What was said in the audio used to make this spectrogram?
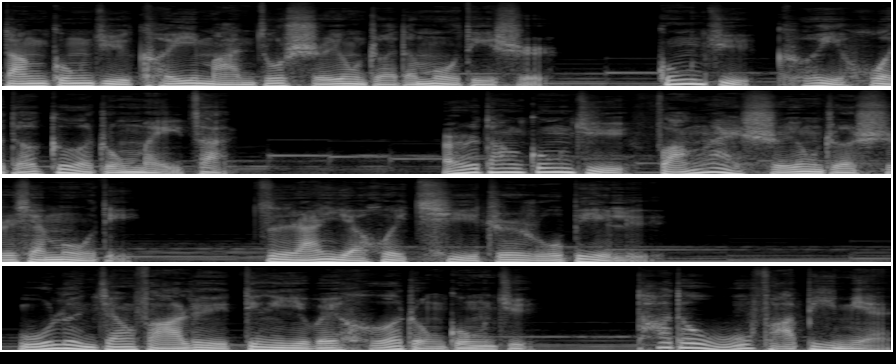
当工具可以满足使用者的目的时，工具可以获得各种美赞；而当工具妨碍使用者实现目的，自然也会弃之如敝履。无论将法律定义为何种工具，它都无法避免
